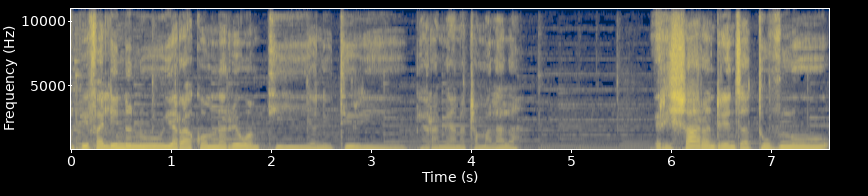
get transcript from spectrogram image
Ampifaliana no iarahako aminareo amin'ity anio ity ry mpiara-mianatra malala. Richard Andrianjatovo no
